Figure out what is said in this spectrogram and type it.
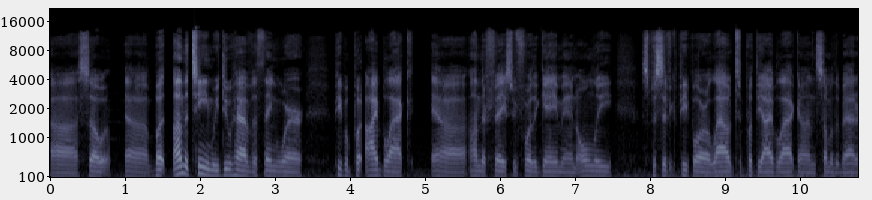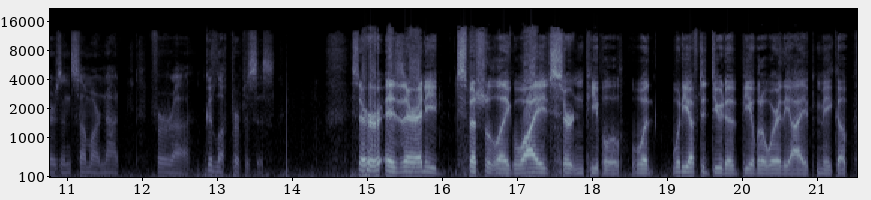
Uh, so, uh, but on the team we do have a thing where people put eye black uh, on their face before the game, and only specific people are allowed to put the eye black on some of the batters, and some are not for uh, good luck purposes. Sir, is there any special like why certain people? What what do you have to do to be able to wear the eye makeup?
